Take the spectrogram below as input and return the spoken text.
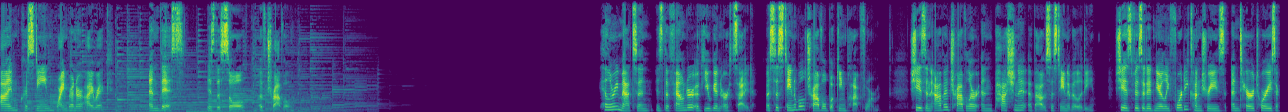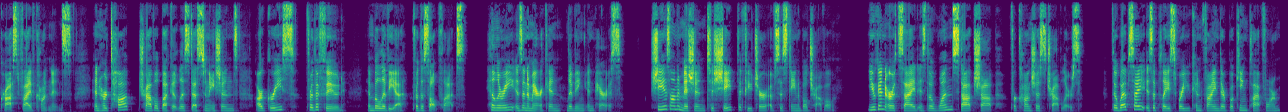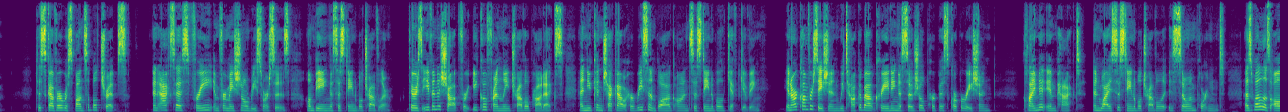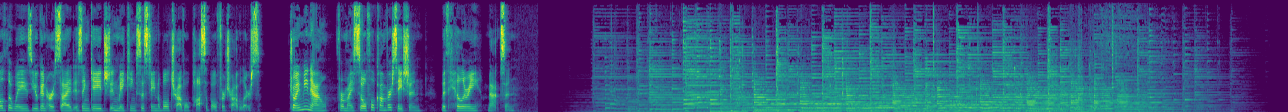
I'm Christine Weinbrenner Eyrich, and this is the Soul of Travel. Hilary Matson is the founder of Yugen Earthside, a sustainable travel booking platform. She is an avid traveler and passionate about sustainability. She has visited nearly 40 countries and territories across five continents, and her top travel bucket list destinations are Greece for the food and Bolivia for the salt flats. Hilary is an American living in Paris. She is on a mission to shape the future of sustainable travel. Yugen Earthside is the one stop shop for conscious travelers. The website is a place where you can find their booking platform, discover responsible trips, and access free informational resources on being a sustainable traveler. There is even a shop for eco friendly travel products, and you can check out her recent blog on sustainable gift giving. In our conversation, we talk about creating a social purpose corporation, climate impact, and why sustainable travel is so important, as well as all of the ways Yugen Earthside is engaged in making sustainable travel possible for travelers. Join me now for my soulful conversation with Hilary Matson.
